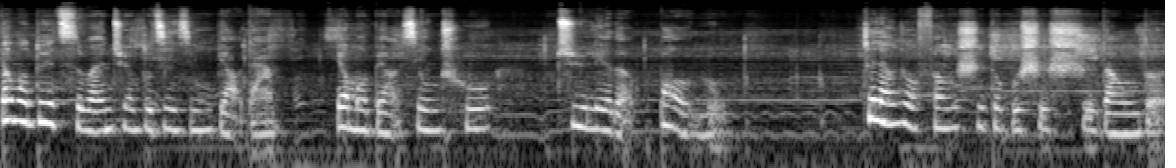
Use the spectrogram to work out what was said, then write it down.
要么对此完全不进行表达，要么表现出剧烈的暴怒。这两种方式都不是适当的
